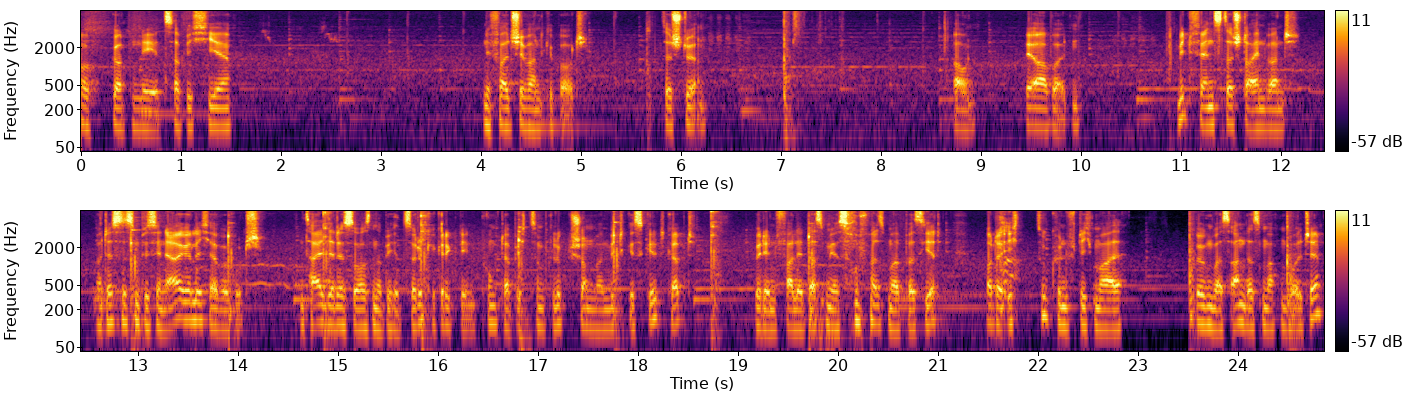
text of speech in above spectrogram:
Oh Gott, nee, jetzt habe ich hier eine falsche Wand gebaut. Zerstören. Bauen. Bearbeiten. Mit Fenster, Steinwand. Oh, das ist ein bisschen ärgerlich, aber gut. Ein Teil der Ressourcen habe ich jetzt zurückgekriegt. Den Punkt habe ich zum Glück schon mal mitgeskillt gehabt. Für den Falle, dass mir sowas mal passiert. Oder ich zukünftig mal irgendwas anders machen wollte.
